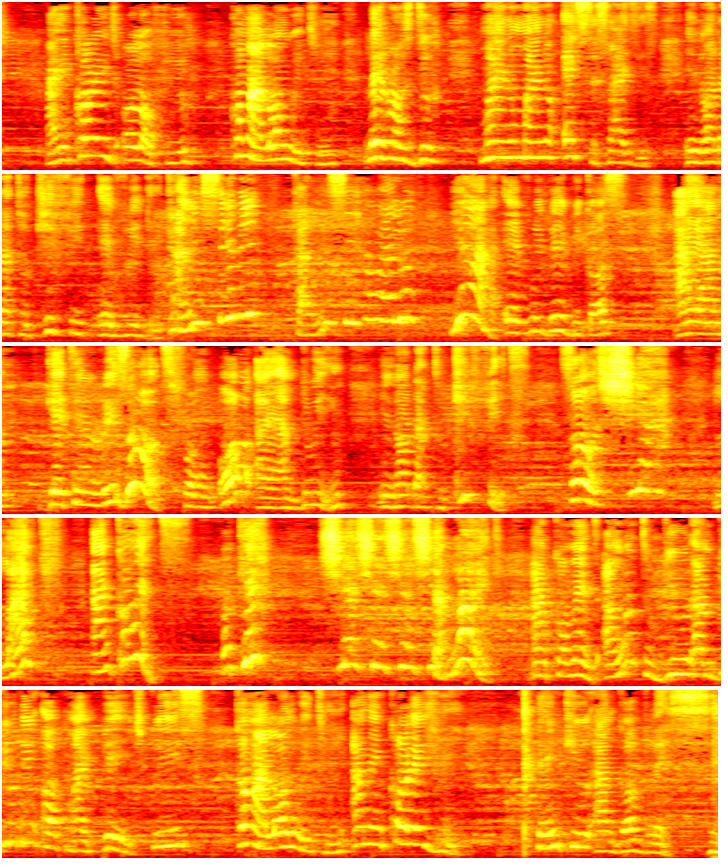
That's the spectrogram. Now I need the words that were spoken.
I encourage all of you come along with me. Let us do minor minor exercises in order to keep fit every day. Can you see me? Can you see how i look? Yeah every day because i am getting results from all i am doing in order to keep fit. So share like and comment. Okay? Share share share share like and comment. I want to build i'm building up my page. Please come along with me and encourage me. Thank you and God bless.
